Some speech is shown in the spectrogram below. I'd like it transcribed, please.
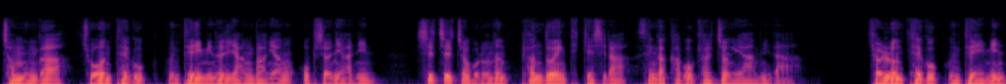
전문가 조언 태국 은퇴 이민을 양방향 옵션이 아닌 실질적으로는 편도행 티켓이라 생각하고 결정해야 합니다. 결론 태국 은퇴 이민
